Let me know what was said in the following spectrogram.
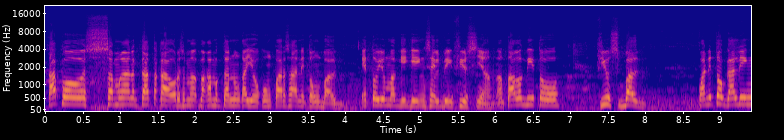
Tapos, sa mga nagtataka or sa baka magtanong kayo kung para saan itong bulb, ito yung magiging selving fuse niya. Ang tawag dito, fuse bulb. Paano ito? Galing,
